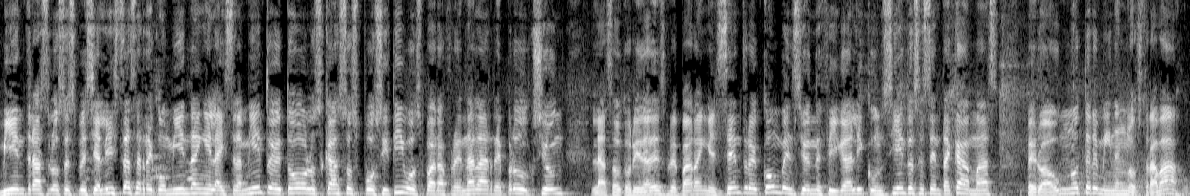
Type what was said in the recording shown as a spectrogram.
Mientras los especialistas recomiendan el aislamiento de todos los casos positivos para frenar la reproducción, las autoridades preparan el centro de convención de Figali con 160 camas, pero aún no terminan los trabajos.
